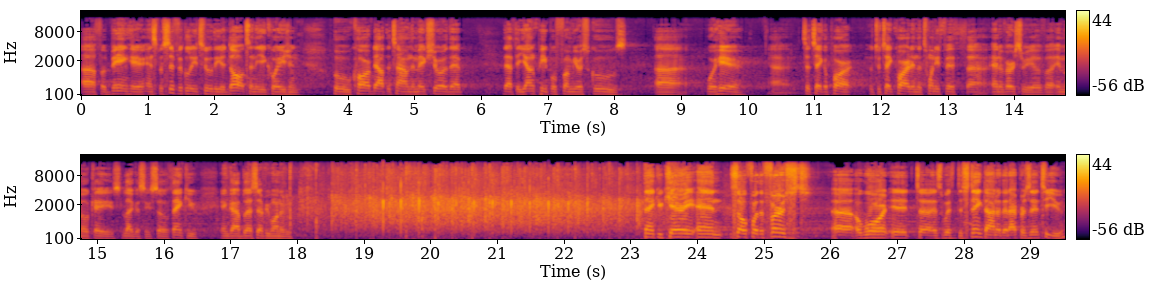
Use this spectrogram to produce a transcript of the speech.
uh, for being here, and specifically to the adults in the equation who carved out the time to make sure that, that the young people from your schools uh, were here uh, to take a part to take part in the 25th uh, anniversary of uh, MLK's legacy. So thank you, and God bless every one of you. Thank you, Carrie. And so for the first uh, award, it uh, is with distinct honor that I present to you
